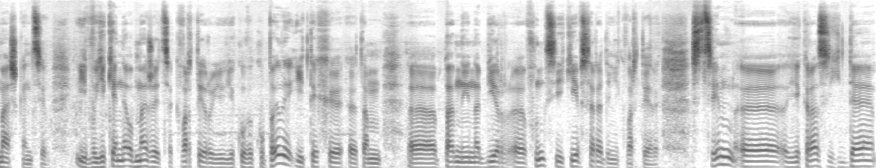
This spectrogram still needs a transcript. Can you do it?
мешканців, і в- яке не обмежується квартирою, яку ви купили, і тих е, там е, певний набір е, функцій, які є всередині квартири. З цим якраз йде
